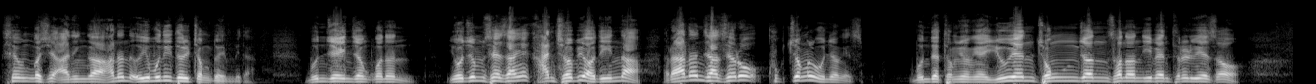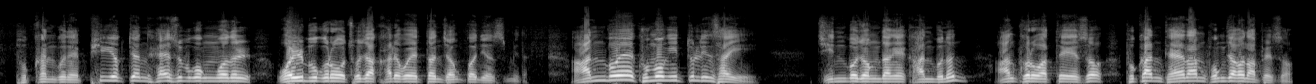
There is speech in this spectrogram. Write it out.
세운 것이 아닌가 하는 의문이 들 정도입니다. 문재인 정권은 요즘 세상에 간첩이 어디 있나 라는 자세로 국정을 운영했습니다. 문 대통령의 유엔 종전 선언 이벤트를 위해서 북한군의 피격된 해수부 공무원을 월북으로 조작하려고 했던 정권이었습니다. 안보에 구멍이 뚫린 사이 진보 정당의 간부는 앙코르와트에서 북한 대남 공작원 앞에서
